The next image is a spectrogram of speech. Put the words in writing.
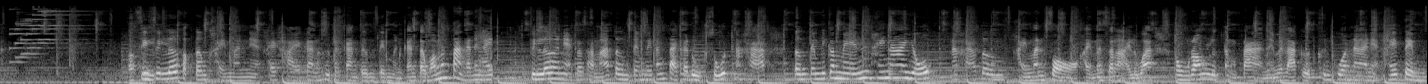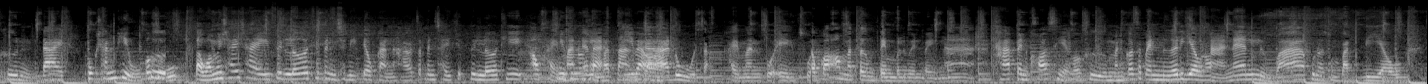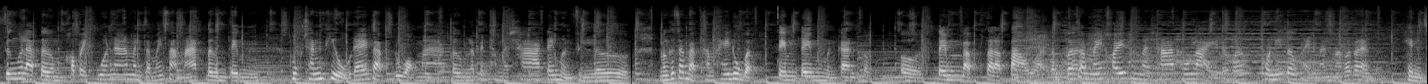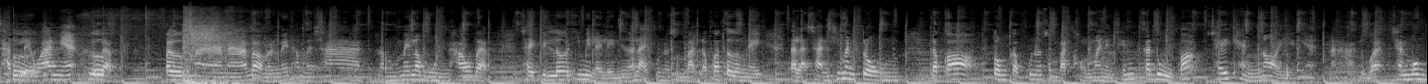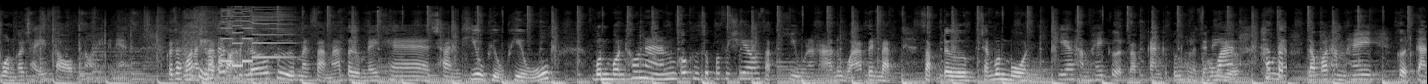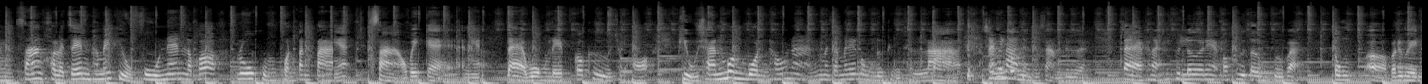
ฟิฟิลเลอร์กับเติมไขมันเนี่ยคล้ายๆกันก็คือเป็นการเติมเต็มเหมือนกันแต่ว่ามันต่างกันยังไง ฟิลเลอร์เนี่ยจะสามารถเติมเต็มได้ตั้งแต่กระดูกซุดนะคะ เติมเต็มลิกาเมนต์ให้หน้ายกนะคะ เติมไขมันฝ่อไขมันสลายหรือว่าตรงร่องลึกต่างๆเนี่ยเวลาเกิดขึ้นทั่วหน้าเนี่ยให้เต็มขึ้นได้ทุกชั้นผิวก็คือ แต่ว่าไม่ใช่ใช้ฟิลเลอร์ที่เป็นชนิดเดียวกันนะคะ จะเป็นใช้ฟิลเลอร์ที่เอาไขมันนี่แหละมีคุณสมบัติต่างที่แบบกันว่าดูดจากไขมันตัวเองแล้วก็เอามาเติมเต็มบริเวณใบหน้า ถ้าเป็นข้อเสียก็คือมันก็จะเป็นเนื้อเดียวหนาแน่นหรือว่าคุณสมบัติเดียว ซึ่งเวลาเติมเข้าไปทั่วหน้ามันจะไม่สามารถเติมเต็มทุกชั้นผิวได้แบบดูออกมาเติมแล้วเป็นธรรมชาติได้เหมือนฟิลเลอร์มันก็จะแบบทำให้ดูแบบเต็มเต็มๆเหมือนกันแบบเออเต็มแบบซาลาเปาอะแล้วก็จะไม่ค่อยธรรมชาติเท่าไหร่ แล้วก็คนที่เติมไขมันมาก็จะเห็นชัดเลยว่าอันเนี้ยคือแบบเติมมานะแบบมันไม่ธรรมชาติแล้วไม่ละมุนเท่าแบบใช้ฟิลเลอร์ที่มีหลายๆเนื้อหลายคุณสมบัติ แล้วก็เติมในแต่ละชั้นที่มันตรง แล้วก็ตรงกับคุณสมบัติของมันอย่างเช่น กระดูกก็ใช้แข็งหน่อยอย่างเงี้ยนะคะหรือว่าชั้นบนๆก็ใช้ซอฟต์หน่อยอันเนี้ยก็จะว่าว่าสิ่สิ่งงที่ที่เราฟิลเลอร์คือมันสามารถเติมได้แค่ชั้นที่อยู่ผิวผิว ๆบนๆเท่านั้นก็คือ superficial สับคิวนะคะ หรือว่าเป็นแบบสับเดิมชั้นบนๆที่จะทำให้เกิดแบบการกระตุ้นคอลลาเจนได้เยอะถ้าเติมแล้วก็ทำให้เกิดการสร้างคอลลาเจนทำให้ผิวฟูแน่น แล้วก็รูขุมขนต่างๆเนี้ยสาวไปแก่อันเนี้ยแต่วงเล็บก็คือเฉพาะผิวชั้นบนๆเท่านั้น มันจะไม่ได้ลงลึกถึงชั้นล่างใช้เวลา 1-3 เดือน แต่ขณะที่ฟิลเลอร์เนี่ยก็คือเติมปุ๊บอะตรงเอ่อบริเวณ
